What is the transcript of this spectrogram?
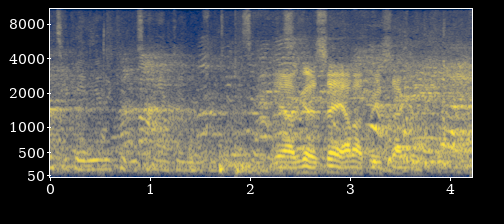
That's okay. The other kid was camped in for Yeah, I was going to say, how about three seconds?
